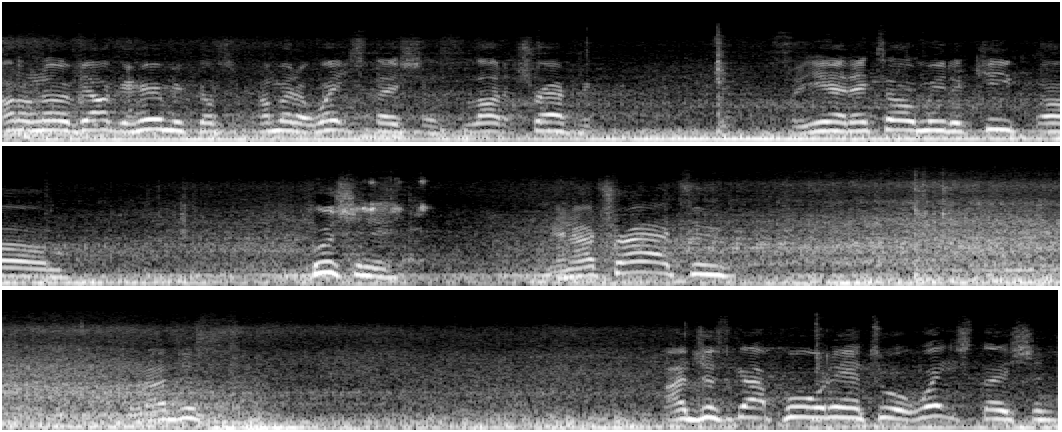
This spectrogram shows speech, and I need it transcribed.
I don't know if y'all can hear me because I'm at a weight station. It's a lot of traffic. So yeah they told me to keep um, pushing it. And I tried to. But I just I just got pulled into a weight station.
